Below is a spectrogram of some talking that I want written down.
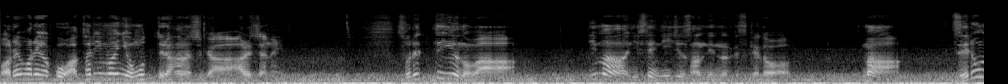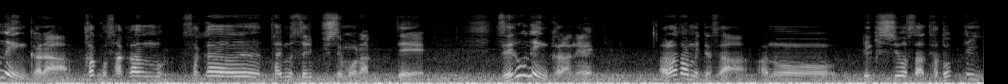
我々がこう、当たり前に思ってる話があるじゃない。それっていうのは、今、2023年なんですけど、まあ、0年から過去さか、さか、タイムスリップしてもらって、0年からね、改めてさ、あのー歴史をさ、辿っていっ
